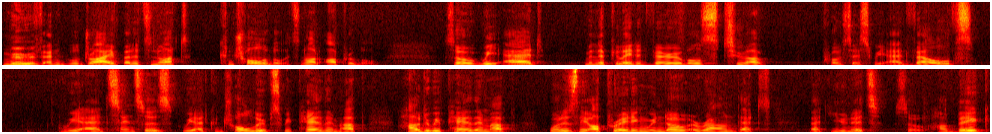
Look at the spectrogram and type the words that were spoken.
move and will drive, but it's not controllable, it's not operable. So we add manipulated variables to our process, we add valves, we add sensors, we add control loops, we pair them up. How do we pair them up? What is the operating window around that, that unit? So how big,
